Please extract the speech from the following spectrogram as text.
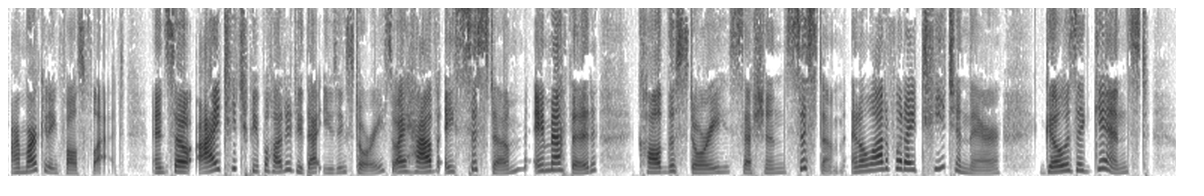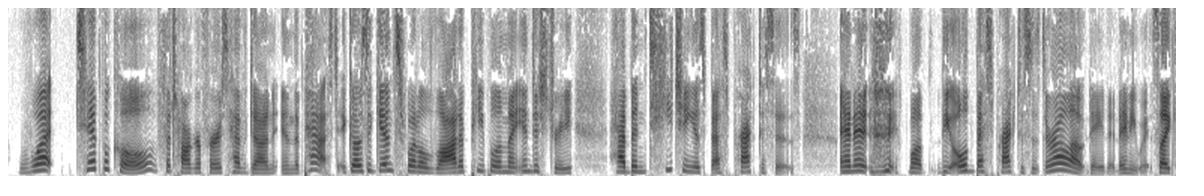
our marketing falls flat. And so I teach people how to do that using story. So I have a system, a method called the story session system. And a lot of what I teach in there goes against what typical photographers have done in the past. It goes against what a lot of people in my industry have been teaching as best practices. And it, well, the old best practices, they're all outdated anyways. Like,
